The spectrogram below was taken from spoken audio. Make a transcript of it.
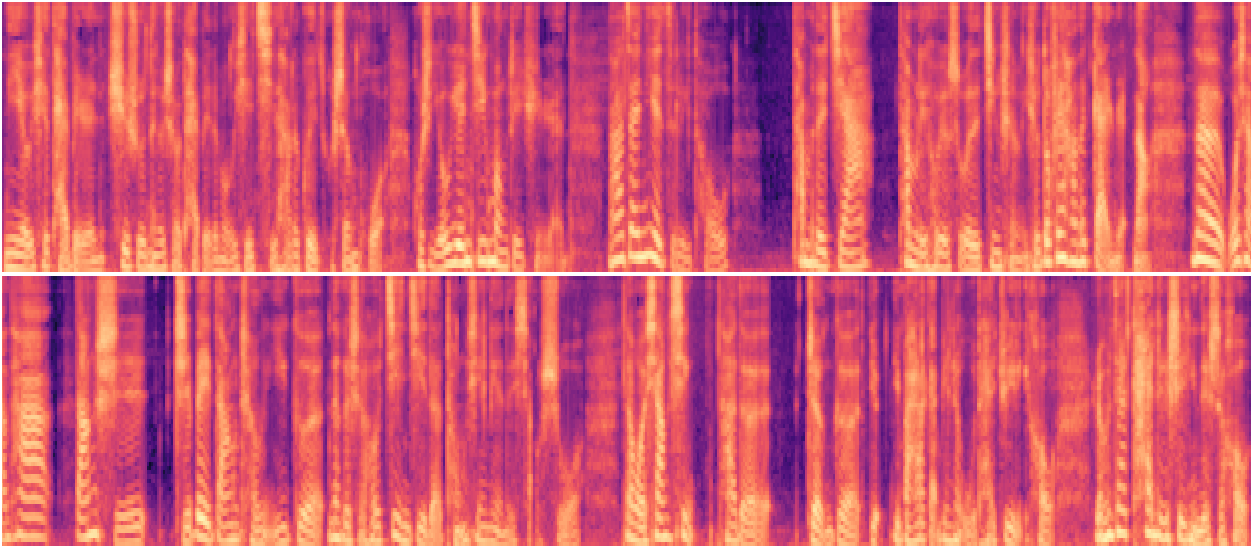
你有一些台北人叙述那个时候台北的某一些其他的贵族生活，或是游园惊梦这群人，然后在镊子里头，他们的家，他们里头有所谓的精神领袖，都非常的感人呐、那我想他。当时只被当成一个那个时候禁忌的同性恋的小说，但我相信他的整个，你把它改编成舞台剧以后，人们在看这个事情的时候，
